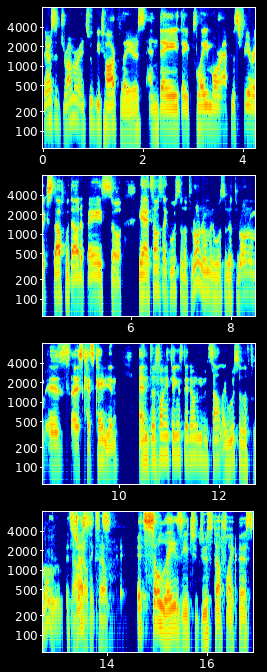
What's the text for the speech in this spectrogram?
there's a drummer and two guitar players and they they play more atmospheric stuff without a bass. So yeah, it sounds like Wolves in the Throne Room and Wolves in the Throne Room is is Cascadian. And the funny thing is they don't even sound like Wolves in the Throne Room. It's No, I just don't think so. it's so lazy to do stuff like this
